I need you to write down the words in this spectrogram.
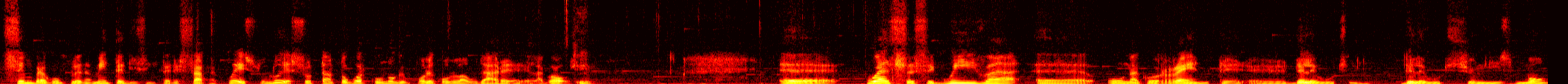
sembra completamente disinteressato a questo, lui è soltanto qualcuno che vuole collaudare la cosa. Eh, Wells seguiva eh, una corrente eh, dell'evoluzionismo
